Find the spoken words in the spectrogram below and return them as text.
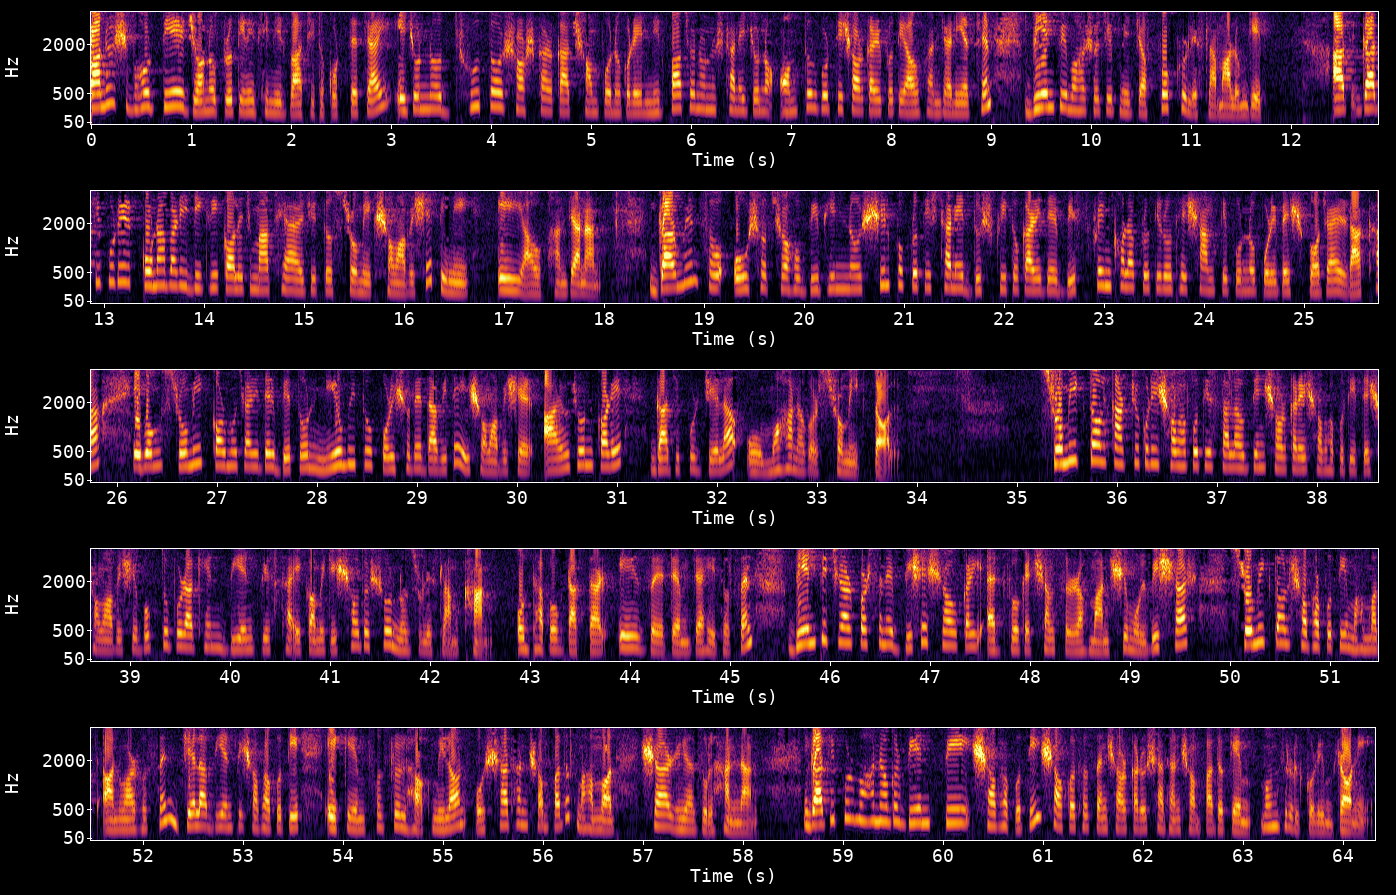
মানুষ ভোট দিয়ে জনপ্রতিনিধি নির্বাচিত করতে চায়, এজন্য দ্রুত সংস্কার কাজ সম্পন্ন করে নির্বাচন অনুষ্ঠানের জন্য অন্তর্বর্তী সরকারের প্রতি আহ্বান জানিয়েছেন বিএনপি মহাসচিব মির্জা ফখরুল ইসলাম আলমগীর। আজ গাজীপুরের কোনাবাড়ি ডিগ্রি কলেজ মাঠে আয়োজিত শ্রমিক সমাবেশে তিনি এই আহ্বান জানান। গার্মেন্টস ও ঔষধ সহ বিভিন্ন শিল্প প্রতিষ্ঠানে দুষ্কৃতকারীদের বিশৃঙ্খলা প্রতিরোধে শান্তিপূর্ণ পরিবেশ বজায় রাখা এবং শ্রমিক কর্মচারীদের বেতন নিয়মিত পরিশোধের দাবিতে এই সমাবেশের আয়োজন করে গাজীপুর জেলা ও মহানগর শ্রমিক দল। শ্রমিক দল কার্যকরী সভাপতি সালাউদ্দিন সরকারের সভাপতিত্বে সমাবেশে বক্তব্য রাখেন বিএনপি স্থায়ী কমিটির সদস্য নজরুল ইসলাম খান। অধ্যাপক doctor A Z M Zahid Hossain, BNP চেয়ারপারসনের বিশেষ সহকারী অ্যাডভোকেট শামসুর রহমান, শিমুল বিশ্বাস, শ্রমিক দল সভাপতি মোহাম্মদ আনোয়ার হোসেন, জেলা বিএনপি সভাপতি এ কে এম ফজলুল হক মিলন ও সাধারণ সম্পাদক মোহাম্মদ শাহ রিয়াজুল হান্নান। গাজীপুর মহানগর বিএনপি সভাপতি শকত হোসেন সরকার ও সাধারণ সম্পাদক এম মঞ্জুরুল করিম রনি।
